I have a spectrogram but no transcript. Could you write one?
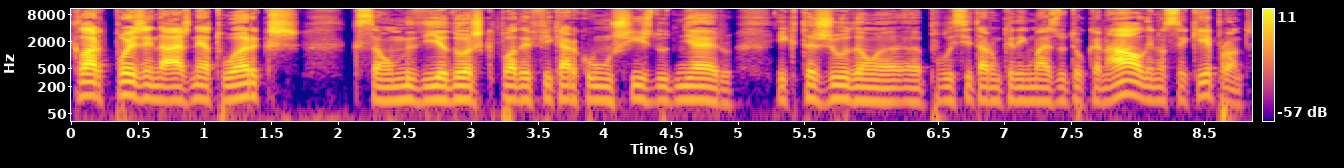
Claro que depois ainda há as networks que são mediadores que podem ficar com um X do dinheiro e que te ajudam a, a publicitar um bocadinho mais o teu canal e não sei o quê, pronto.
